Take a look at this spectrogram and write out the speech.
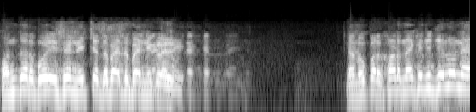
પંદર બોરી છે નીચે દબાઈ દબાઈ નીકળેલી. ઉપર ખડ નાખી દીધેલું ને.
